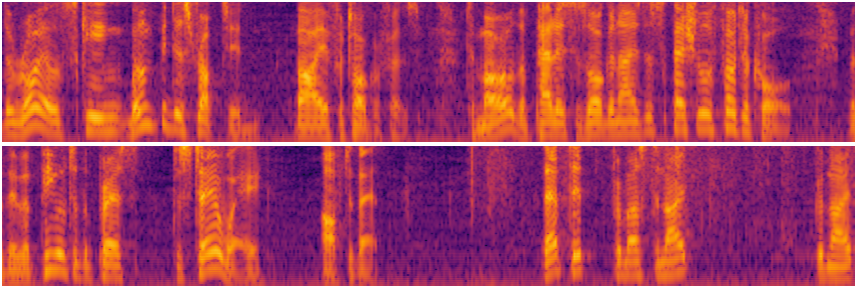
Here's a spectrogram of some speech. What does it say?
the royal skiing won't be disrupted by photographers. Tomorrow, the palace has organized a special photo call, but they've appealed to the press to stay away after that. That's it from us tonight. Good night.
